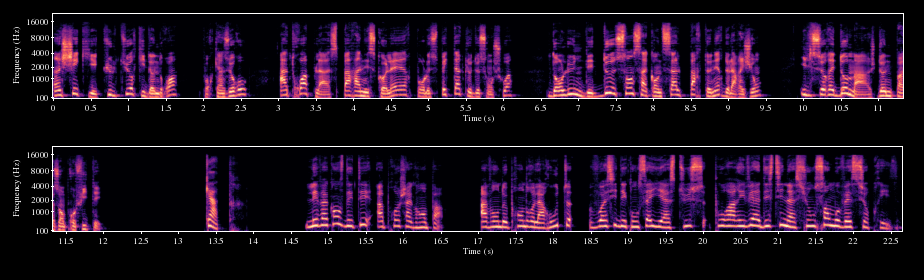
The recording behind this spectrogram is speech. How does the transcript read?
un chéquier culture qui donne droit, pour 15 euros, à trois places par année scolaire pour le spectacle de son choix, dans l'une des 250 salles partenaires de la région. Il serait dommage de ne pas en profiter. 4, Les vacances d'été approchent à grands pas. Avant de prendre la route, voici des conseils et astuces pour arriver à destination sans mauvaise surprise.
